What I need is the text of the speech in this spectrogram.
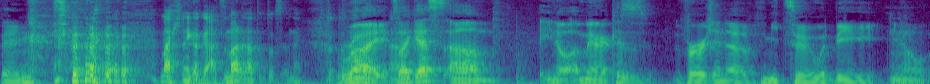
thing? まあとにかく集まるなってことですよね right. So は I い guess um, you know, America's version of mitsu would be you know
